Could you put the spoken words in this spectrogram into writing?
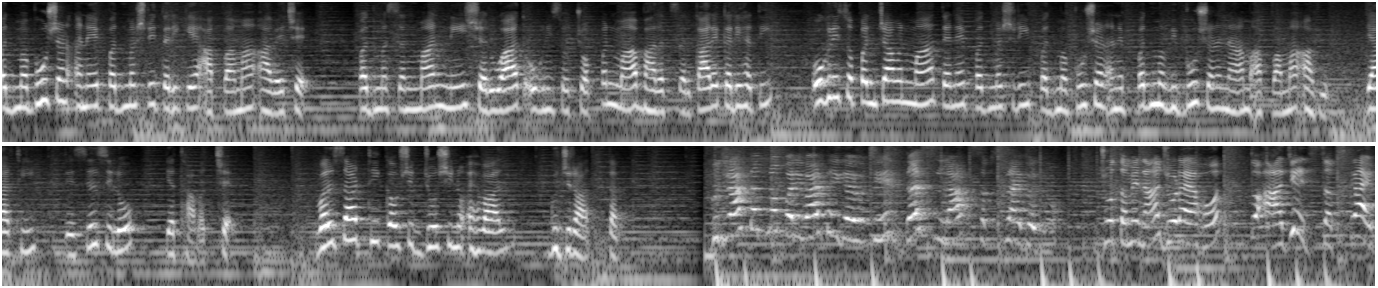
પદ્મભૂષણ અને પદ્મશ્રી તરીકે આપવામાં આવે છે. પદ્મ સન્માનની શરૂઆત ઓગણીસો ચોપનમાં ભારત સરકારે કરી હતી. ઓગણીસો પંચાવનમાં તેને પદ્મશ્રી, પદ્મભૂષણ અને પદ્મ વિભૂષણ નામ આપવામાં આવ્યું. ત્યારથી તે સિલસિલો યથાવત છે. વલસાડથી કૌશિક જોશીનો અહેવાલ ગુજરાત તક. ગુજરાત તકનો પરિવાર થઈ ગયો છે દસ લાખ સબસ્ક્રાઇબરનો જો તમે ના જોડાયા હો તો આજે જ સબસ્ક્રાઇબ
